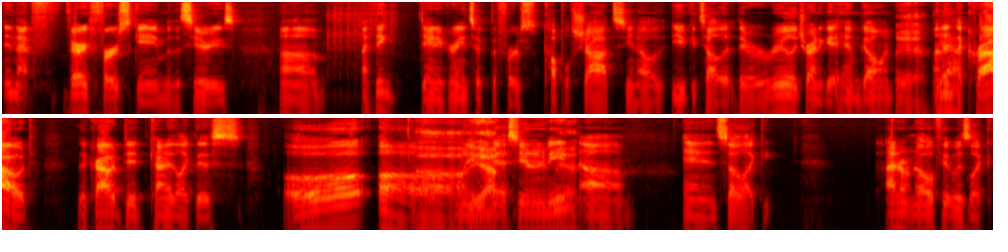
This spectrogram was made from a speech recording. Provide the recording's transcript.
in that f- very first game of the series. Um, I think Danny Green took the first couple shots. You know, you could tell that they were really trying to get him going. Yeah. and then the crowd, the crowd did kind of like this. Oh, oh, Oh, when you yeah. miss, you know what I mean? Yeah. Um, and so like, I don't know if it was like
